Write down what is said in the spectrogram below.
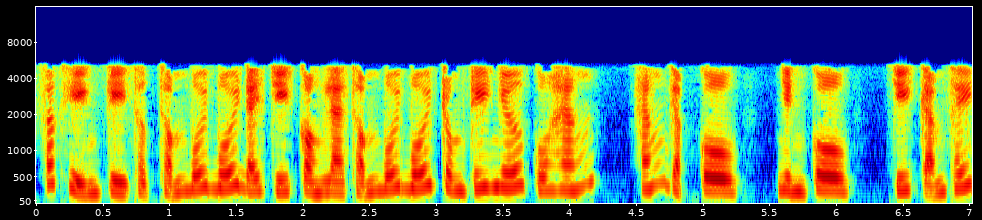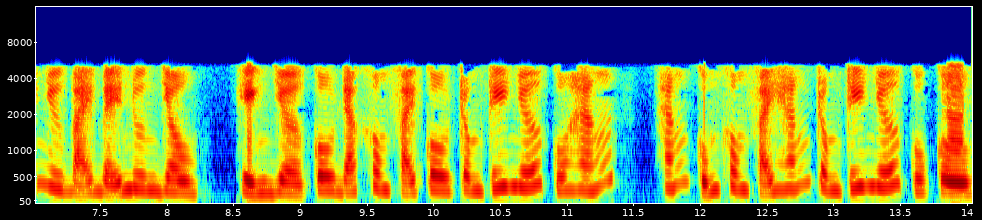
phát hiện kỳ thật thẩm bối bối đã chỉ còn là thẩm bối bối trong trí nhớ của hắn, hắn gặp cô, nhìn cô, chỉ cảm thấy như bãi bể nương dâu, hiện giờ cô đã không phải cô trong trí nhớ của hắn, hắn cũng không phải hắn trong trí nhớ của cô,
